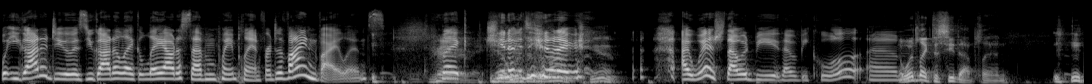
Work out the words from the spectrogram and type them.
What you got to do is you got to like lay out a seven point plan for divine violence. right, like, right, right. you know, do you know what I, yeah. I wish that would be that would be cool. Um, I would like to see that plan. yeah,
